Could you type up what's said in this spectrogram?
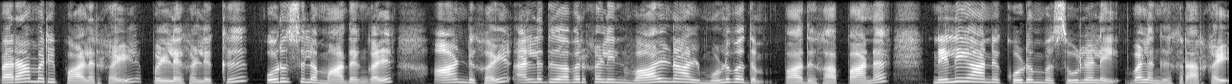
பராமரிப்பாளர்கள் பிள்ளைகளுக்கு ஒரு சில மாதங்கள் ஆண்டுகள் அல்லது அவர்களின் வாழ்நாள் முழுவதும் பாதுகாப்பான நிலையான குடும்ப சூழலை வழங்குகிறார்கள்.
